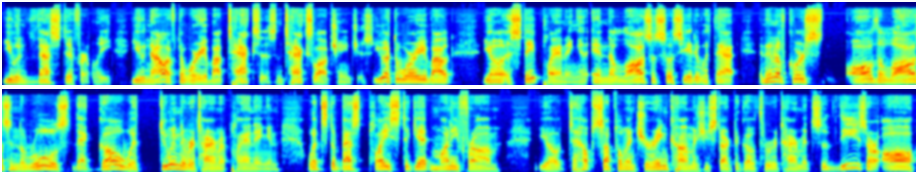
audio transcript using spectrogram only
you invest differently. You now have to worry about taxes and tax law changes. You have to worry about, you know, estate planning and, and the laws associated with that. And then, of course, all the laws and the rules that go with doing the retirement planning and what's the best place to get money from you know to help supplement your income as you start to go through retirement so these are all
